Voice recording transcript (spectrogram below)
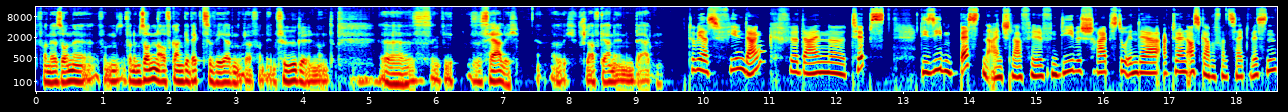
von der Sonne, vom, von dem Sonnenaufgang geweckt zu werden oder von den Vögeln. Und äh, es ist irgendwie, es ist herrlich. Ja, also ich schlafe gerne in den Bergen. Tobias, vielen Dank für deine Tipps. Die sieben besten Einschlafhilfen, die beschreibst du in der aktuellen Ausgabe von Zeitwissen.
